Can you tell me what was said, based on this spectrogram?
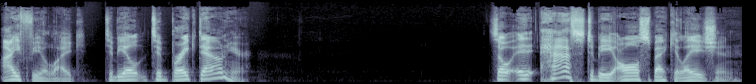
I feel like to be able to break down here. So it has to be all speculation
